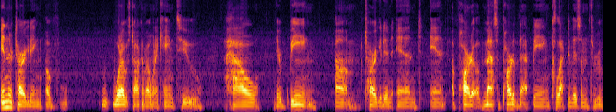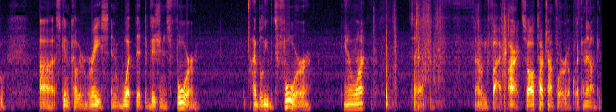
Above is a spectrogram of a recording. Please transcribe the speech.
in their targeting of what I was talking about when it came to how they're being um, targeted and and a part of a massive part of that being collectivism through uh, skin color and race and what that division is for. I believe it's for. You know what? That that'll be five. All right, so I'll touch on four real quick, and then I'll get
